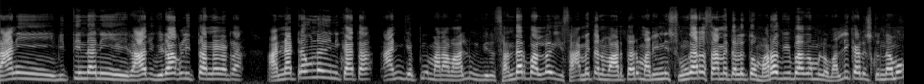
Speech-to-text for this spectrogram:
రాణి విత్తిందని రాజు విడాకులు ఇస్తానట అన్నట్టే ఉన్నది నీ కథ అని చెప్పి మన వాళ్ళు వివిధ సందర్భాల్లో ఈ సామెతను వాడతారు. మరిన్ని శృంగార సామెతలతో మరో విభాగంలో మళ్ళీ కలుసుకుందాము.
